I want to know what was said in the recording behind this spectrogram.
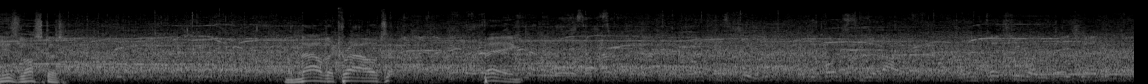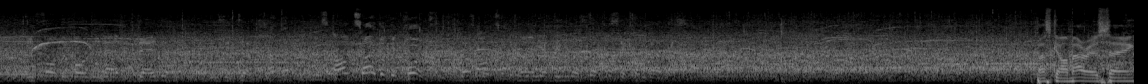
He's lost it. And now the crowd baying. The ball is still alive. Only touching or evasion before the ball net dead is a touch. It's outside of the court. No, no, no, yeah, but he was not the second bounce. Pascal Maria saying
